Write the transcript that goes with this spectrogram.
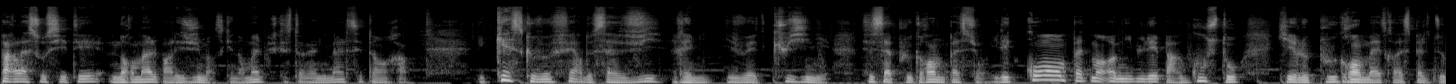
par la société normale, par les humains, ce qui est normal puisque c'est un animal, c'est un rat. Et qu'est-ce que veut faire de sa vie Rémi? Il veut être cuisinier. C'est sa plus grande passion. Il est complètement omnibulé par Gusto, qui est le plus grand maître, une espèce de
